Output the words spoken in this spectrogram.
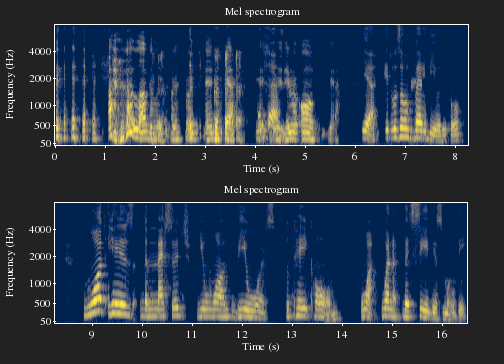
I love Elizabeth. and, yeah, yeah, yeah, they were all yeah. Yeah, it was all very beautiful what is the message you want viewers to take home when they see this movie?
